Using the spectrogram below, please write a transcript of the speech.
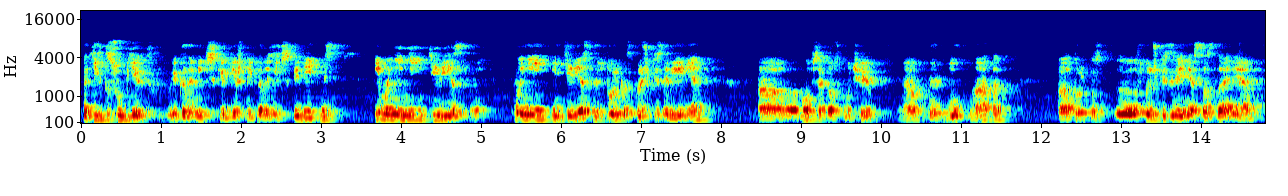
каких-то субъектов экономической, внешнеэкономической деятельности. Им они не интересны. Им они интересны только с точки зрения, ну, во всяком случае, блок, блок НАТО, а, только э, с точки зрения создания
